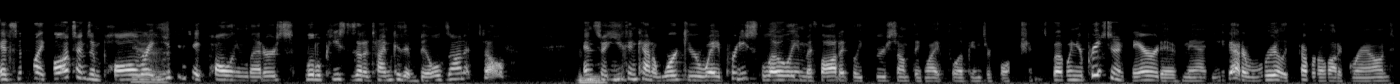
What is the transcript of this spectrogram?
it's not like a lot of times in Paul, yeah. right? You can take Pauline letters little pieces at a time because it builds on itself. Mm-hmm. And so you can kind of work your way pretty slowly and methodically through something like Philippians or Colossians. But when you're preaching a narrative, man, you got to really cover a lot of ground.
